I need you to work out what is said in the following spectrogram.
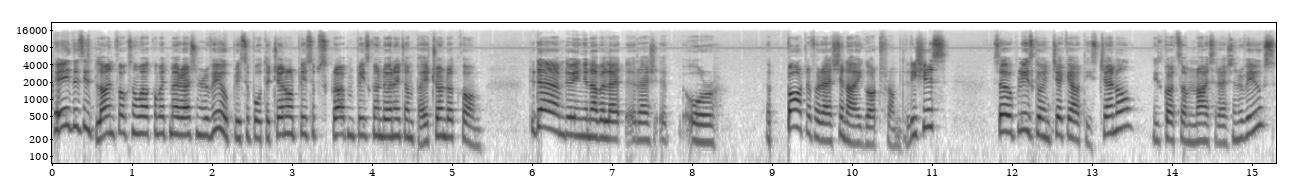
Hey, this is Blind Fox and welcome at my ration review. Please support the channel, please subscribe and please go and donate on patreon.com. Today I'm doing another ration, uh, or a part of a ration I got from Delicious. So please go and check out his channel. He's got some nice ration reviews.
